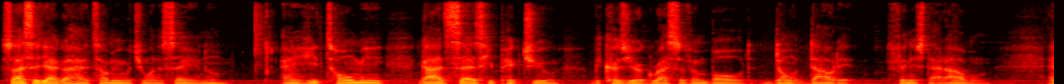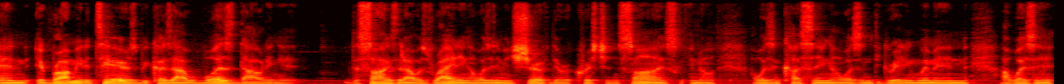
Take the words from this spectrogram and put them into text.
So I said, Yeah, go ahead, tell me what you want to say, you know? And he told me, God says he picked you because you're aggressive and bold. Don't doubt it. Finish that album. And it brought me to tears because I was doubting it. The songs that I was writing, I wasn't even sure if they were Christian songs. You know, I wasn't cussing, I wasn't degrading women, I wasn't,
